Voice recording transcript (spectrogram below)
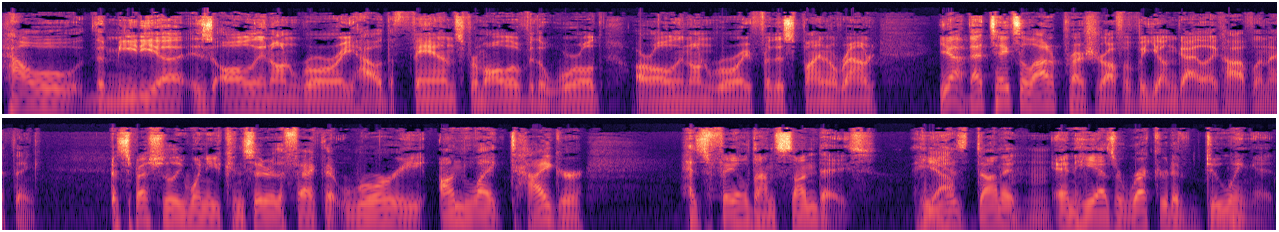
how the media is all in on Rory, how the fans from all over the world are all in on Rory for this final round. Yeah, that takes a lot of pressure off of a young guy like Hovland, I think. especially when you consider the fact that Rory, unlike Tiger, has failed on Sundays. He Yeah. has done it, and he has a record of doing it.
